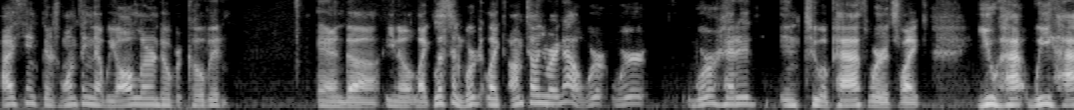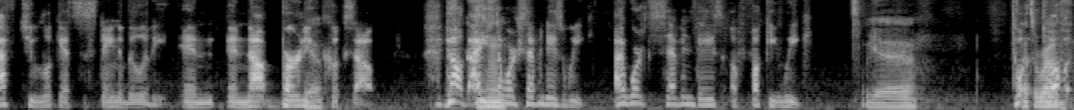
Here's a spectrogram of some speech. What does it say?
I think there's one thing that we all learned over COVID, and uh, you know, like listen, we're like I'm telling you right now, we're we're we're headed into a path where it's like you have we have to look at sustainability and and not burning Yeah. cooks out. Dog, I used to Mhm. work seven days a week. I worked seven days a fucking week. Yeah, Tw- that's 12 rough.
